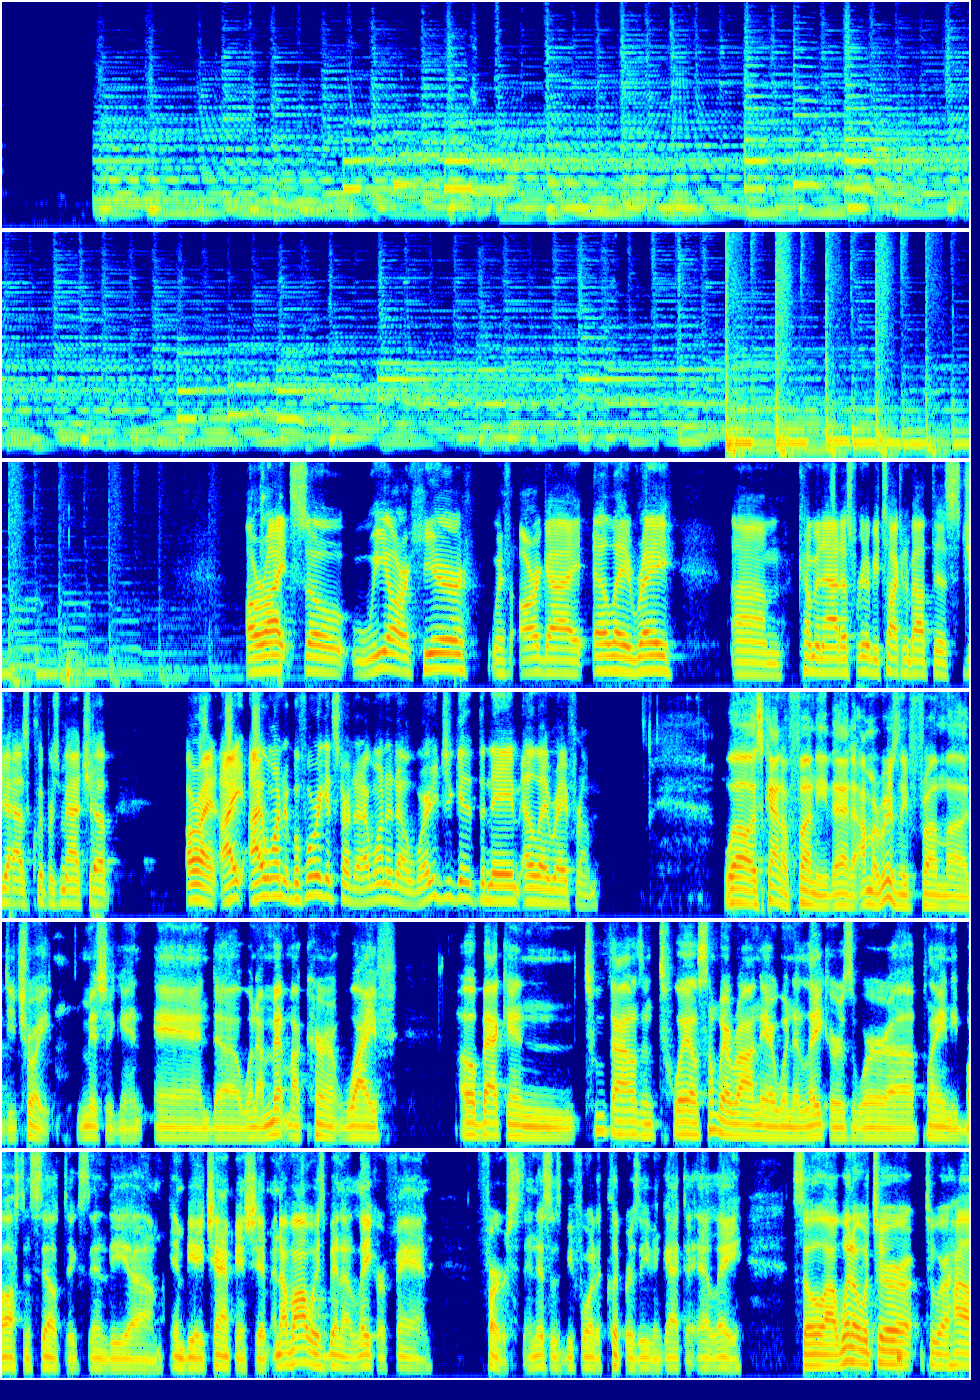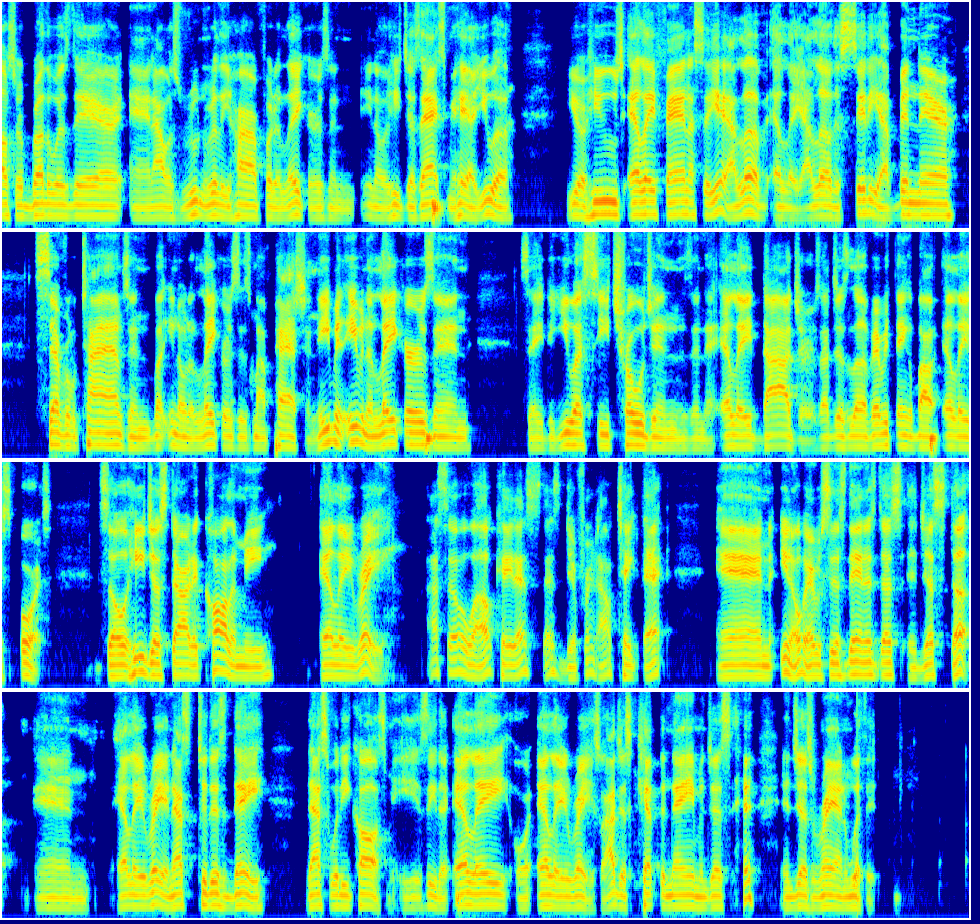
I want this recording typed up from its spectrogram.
All right, so we are here with our guy LA Ray um, coming at us. We're going to be talking about this Jazz Clippers matchup. All right, I I wanted before we get started, I want to know where did you get the name LA Ray from? Well, it's kind of funny that I'm originally from uh, Detroit, Michigan, and uh, when I met my current wife, oh, back in 2012, somewhere around there, when the Lakers were uh, playing the Boston Celtics in the um, NBA championship. And I've always been a Laker fan first, and this was before the Clippers even got to LA. So I went over to her to her house. Her brother was there, and I was rooting really hard for the Lakers. And you know, he just asked me, "Hey, are you a you're a huge LA fan?" I said, "Yeah, I love LA. I love the city. I've been there several times, and but you know, the Lakers is my passion. Even even the Lakers and say the USC Trojans and the LA Dodgers. I just love everything about LA sports. So he just started calling me LA Ray. I said, "Oh, well, okay, that's that's different. I'll take that." And you know, ever since then, it's just it just stuck. And LA Ray, and that's to this day, that's what he calls me. It's either LA or LA Ray. So I just kept the name and just and just ran with it.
